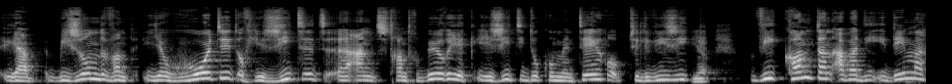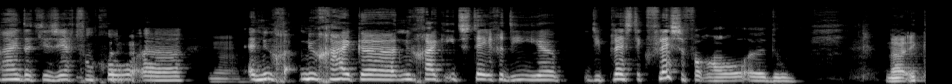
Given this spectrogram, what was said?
ja, bijzonder, want je hoort dit of je ziet het uh, aan het strand gebeuren. Je, je ziet die documentaire op televisie. Ja. Wie komt dan aber die idee maar rein dat je zegt van, goh, uh, ja. En nu, nu, ga ik, uh, nu ga ik iets tegen die, die plastic flessen vooral doen. Nou, ik,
